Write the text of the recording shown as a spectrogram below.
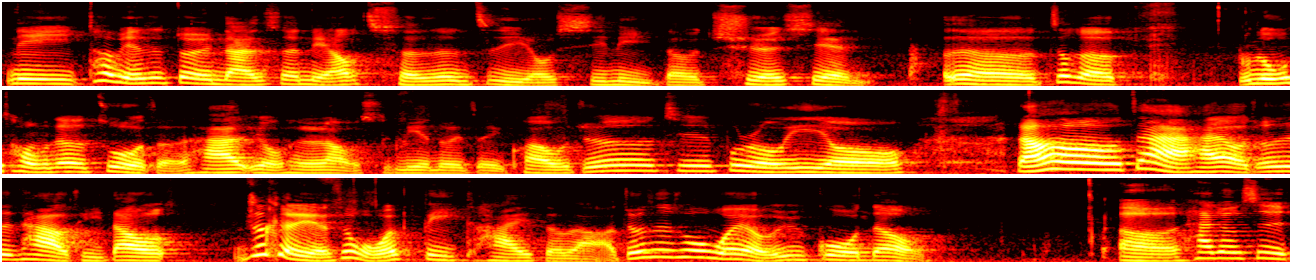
你特别是对于男生，你要承认自己有心理的缺陷，呃，这个。如同这个作者，他有很老实面对这一块，我觉得其实不容易哦。然后再来还有就是他有提到，这个也是我会避开的啦，就是说我有遇过那种，呃，他就是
